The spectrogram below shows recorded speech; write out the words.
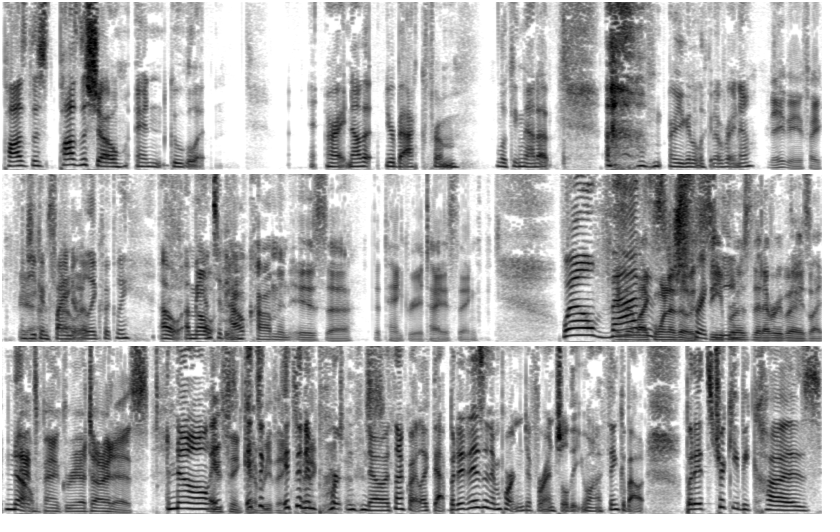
Pause this, pause the show, and Google it. All right, now that you're back from looking that up, are you going to look it up right now? Maybe if I can If you can find it really quickly. Oh, Oh, amantadine. how common is uh, the pancreatitis thing? Well, Is it like is one of those tricky. zebras that everybody's like, No. it's pancreatitis? No, You it's think it's, a, it's an important. No, it's not quite like that, but it is an important differential that you want to think about. But it's tricky because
